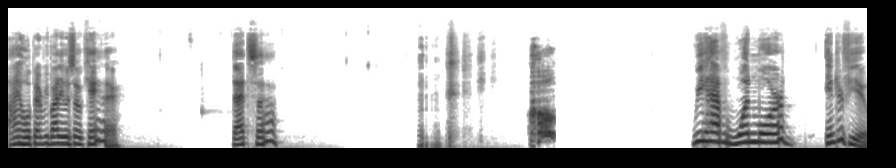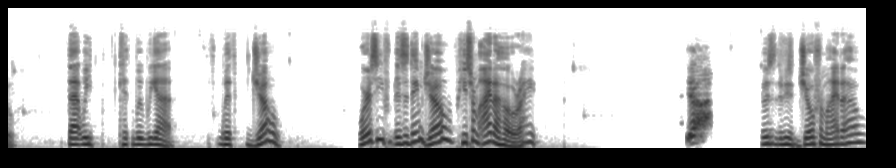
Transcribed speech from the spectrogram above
I hope everybody was okay there. That's uh We have one more interview that we we we got with Joe. Where is he? Is his name Joe? He's from Idaho, right? Yeah. It was, was Joe from Idaho.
